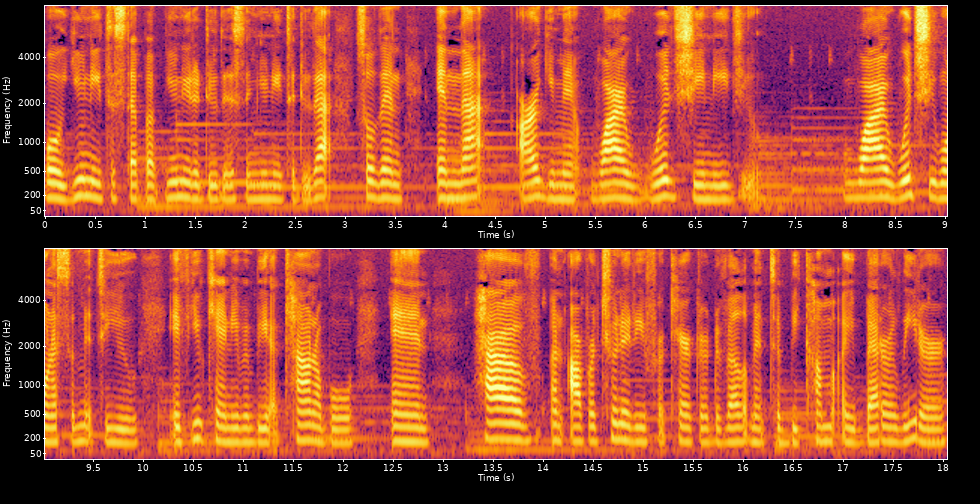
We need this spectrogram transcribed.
well, you need to step up, you need to do this, and you need to do that. So then, in that argument, why would she need you? Why would she want to submit to you if you can't even be accountable and have an opportunity for character development to become a better leader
